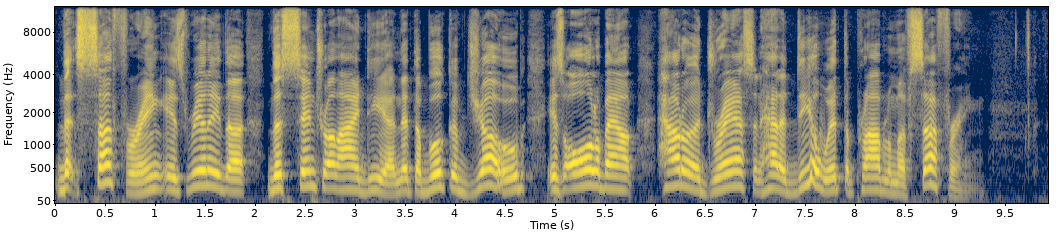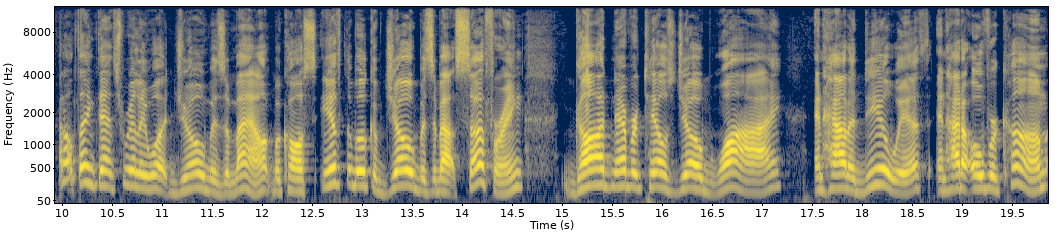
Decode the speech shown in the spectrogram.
that suffering is really the, the central idea and that the book of Job is all about how to address and how to deal with the problem of suffering. I don't think that's really what Job is about because if the book of Job is about suffering, God never tells Job why and how to deal with and how to overcome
